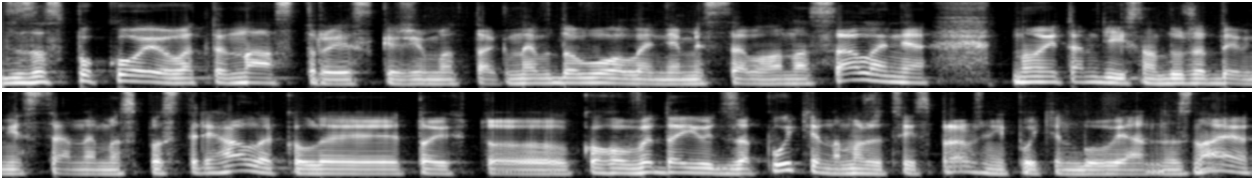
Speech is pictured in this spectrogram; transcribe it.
заспокоювати настрої, скажімо так, невдоволення місцевого населення. Ну і там дійсно дуже дивні сцени ми спостерігали, коли той, хто кого видають за Путіна, може це і справжній Путін був, я не знаю,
